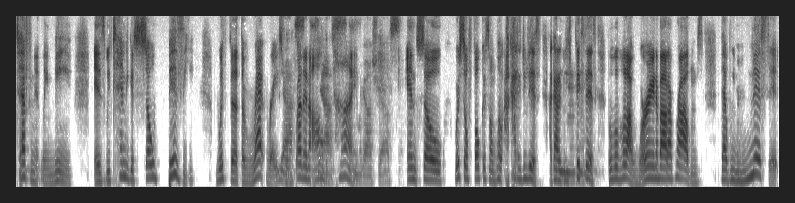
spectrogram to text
definitely me is we tend to get so busy with the the rat race yes, we're running all yes. the time oh my gosh yes and so we're so focused on well i gotta do this i gotta mm-hmm. fix this blah blah blah worrying about our problems that we right. miss it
